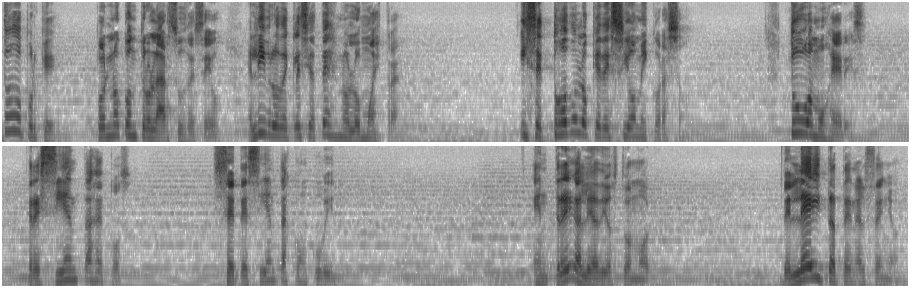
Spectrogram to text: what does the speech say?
¿Todo por qué? Por no controlar sus deseos. El libro de Eclesiastés nos lo muestra. Hice todo lo que deseó mi corazón. Tuvo mujeres, 300 esposas, 700 concubinas. Entrégale a Dios tu amor. Deleítate en el Señor.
